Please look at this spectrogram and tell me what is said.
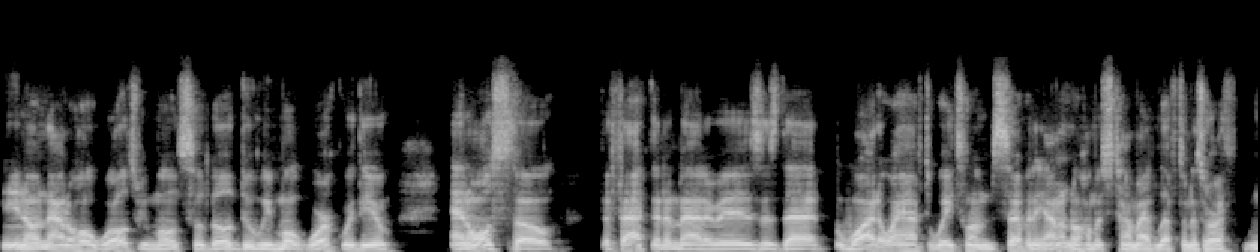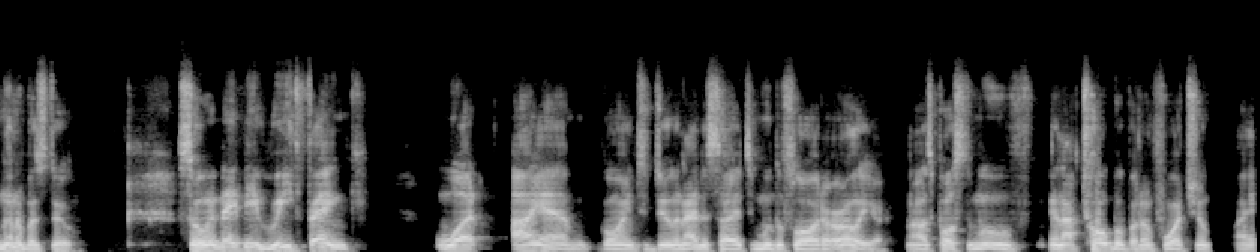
you know, now the whole world's remote, so they'll do remote work with you. And also, the fact of the matter is, is that why do I have to wait till I'm 70? I don't know how much time I have left on this earth. None of us do. So it made me rethink what I am going to do. And I decided to move to Florida earlier. I was supposed to move in October, but unfortunately, my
